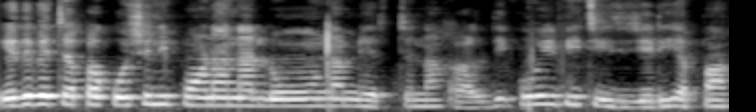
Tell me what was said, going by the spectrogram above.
ਇਹਦੇ ਵਿੱਚ ਆਪਾਂ ਕੁਝ ਨਹੀਂ ਪਾਉਣਾ, ਨਾ ਲੂਣ, ਨਾ ਮਿਰਚ, ਨਾ ਹਲਦੀ, ਕੋਈ ਵੀ ਚੀਜ਼ ਜਿਹੜੀ ਆਪਾਂ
